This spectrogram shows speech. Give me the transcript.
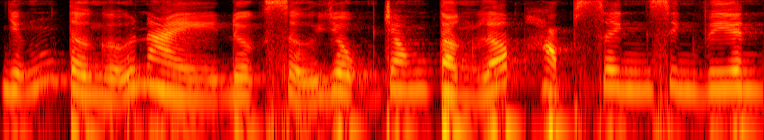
Những từ ngữ này được sử dụng trong tầng lớp học sinh, sinh viên.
